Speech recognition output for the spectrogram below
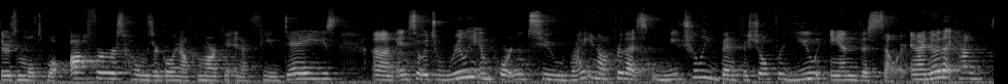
there's multiple offers, homes are going off the market in a few days. Um, and so it's really important to write an offer that's mutually beneficial for you and the seller. And I know that kind of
